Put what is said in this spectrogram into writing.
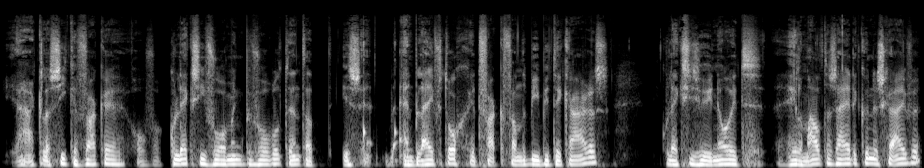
ja, klassieke vakken over collectievorming bijvoorbeeld, en dat is en blijft toch het vak van de bibliothecaris. Die collectie zul je nooit helemaal terzijde kunnen schuiven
